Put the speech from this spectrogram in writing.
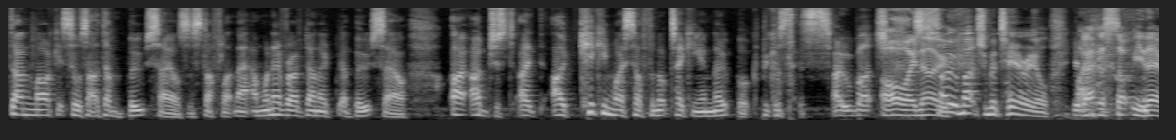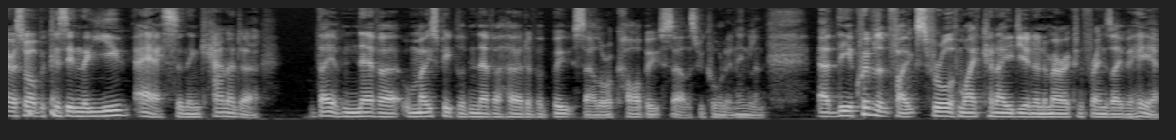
done market sales, I've done boot sales and stuff like that. And whenever I've done a, a boot sale, I, am just I, I'm kicking myself for not taking a notebook because there's so much. Oh, I know, so much material. You know? I have to stop you there as well because in the US and in Canada, they have never, or most people have never heard of a boot sale or a car boot sale, as we call it in England. Uh, the equivalent, folks, for all of my Canadian and American friends over here,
